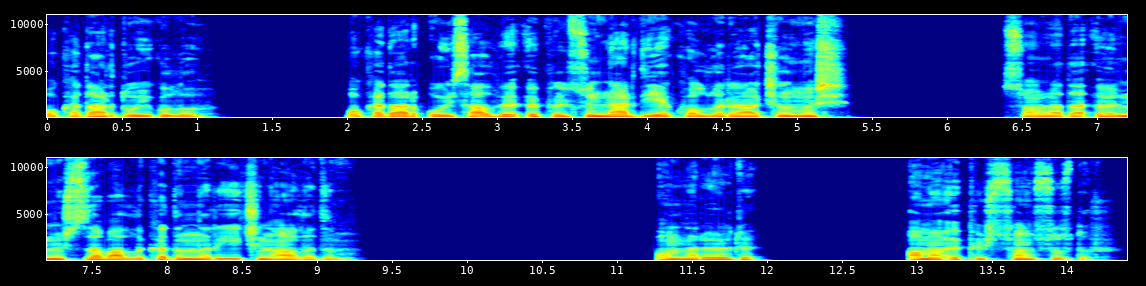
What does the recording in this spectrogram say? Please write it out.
o kadar duygulu, o kadar uysal ve öpülsünler diye kolları açılmış, sonra da ölmüş zavallı kadınları için ağladım. Onlar öldü ama öpüş sonsuzdur.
